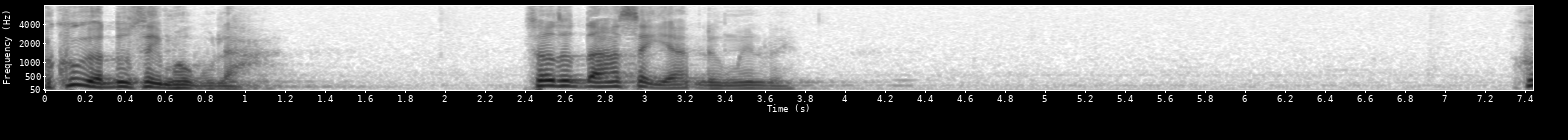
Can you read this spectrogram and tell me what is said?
အခုရောသူ့စိတ်မဟုတ်ဘူးလားဆိုတော့သားစိတ်ရလူမင်းလွင်အခု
